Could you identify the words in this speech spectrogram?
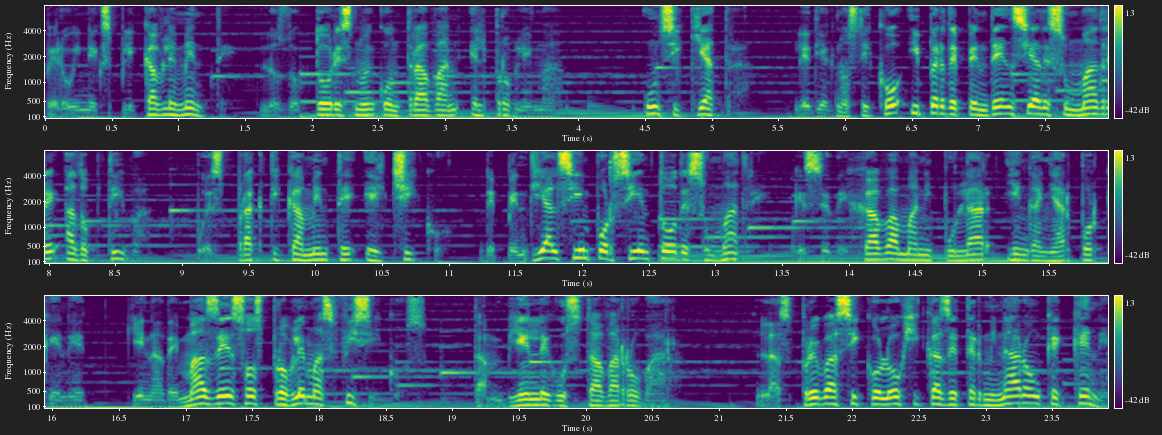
pero inexplicablemente los doctores no encontraban el problema. Un psiquiatra le diagnosticó hiperdependencia de su madre adoptiva, pues prácticamente el chico dependía al 100% de su madre, que se dejaba manipular y engañar por Kenneth, quien además de esos problemas físicos, también le gustaba robar. Las pruebas psicológicas determinaron que Kenneth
